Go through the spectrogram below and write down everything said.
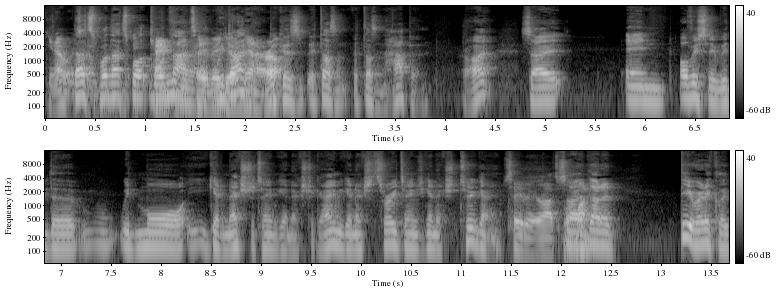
you know, That's what that's what. came Well, no, the TV we don't know because it doesn't it doesn't happen, right? So, and obviously with the with more, you get an extra team, you get an extra game, you get an extra three teams, you get an extra two games. TV rights. So money. that'd theoretically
